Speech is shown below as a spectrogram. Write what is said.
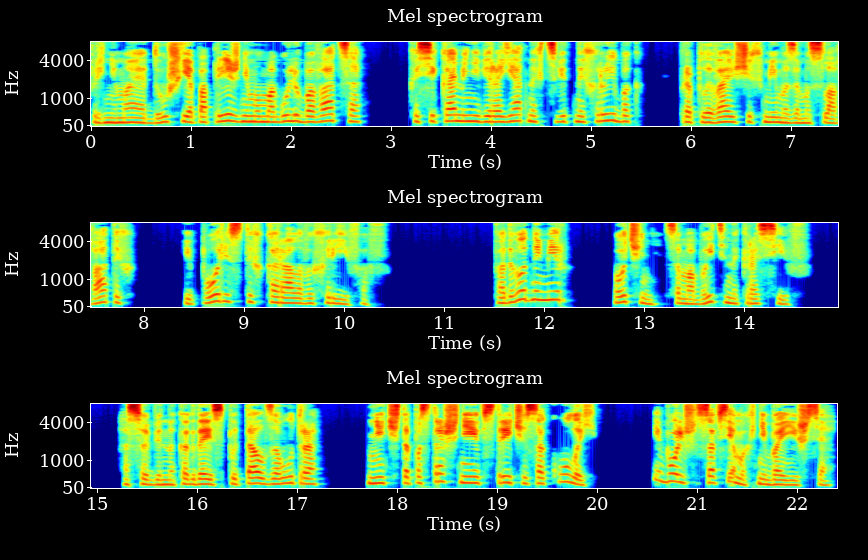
Принимая душ, я по-прежнему могу любоваться косяками невероятных цветных рыбок, проплывающих мимо замысловатых и пористых коралловых рифов. Подводный мир очень самобытен и красив. Особенно, когда испытал за утро нечто пострашнее встречи с акулой, и больше совсем их не боишься.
